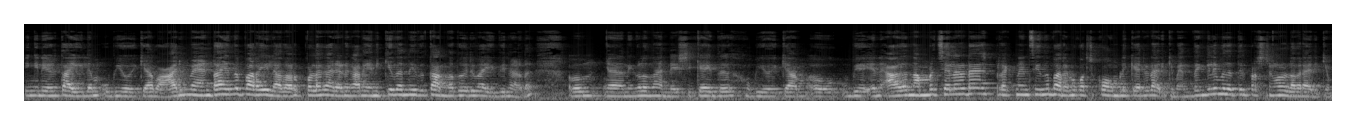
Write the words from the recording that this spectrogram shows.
ഇങ്ങനെ ഒരു തൈലം ഉപയോഗിക്കാം. ആരും വേണ്ട എന്ന് പറയില്ല. അത് ഉറപ്പുള്ള കാര്യമാണ്. കാരണം എനിക്ക് തന്നെ ഇത് തന്നത് ഒരു വൈദ്യനാണ്. അപ്പം നിങ്ങളൊന്ന് അന്വേഷിക്കുക ഇത് ഉപയോഗിക്കാം. ഉപയോഗ അത് നമ്മൾ ചിലരുടെ പ്രഗ്നൻസി എന്ന് പറയുമ്പോൾ കുറച്ച് കോംപ്ലിക്കേറ്റഡ് ആയിരിക്കും. എന്തെങ്കിലും വിധത്തിൽ പ്രശ്നങ്ങളുള്ളവരായിരിക്കും.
